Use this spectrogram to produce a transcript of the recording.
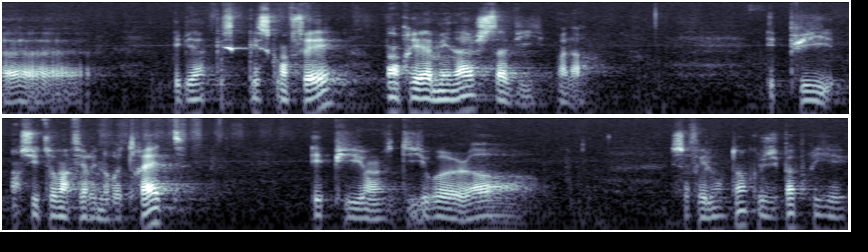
euh, eh bien, qu'est-ce qu'on fait? On réaménage sa vie, voilà. Et puis ensuite, on va faire une retraite. Et puis on se dit, oh là ça fait longtemps que je n'ai pas prié.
